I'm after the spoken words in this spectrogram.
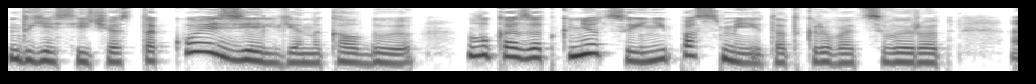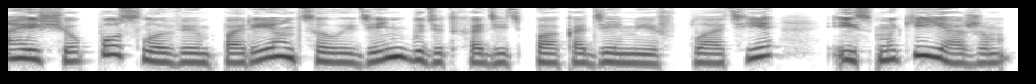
Да я сейчас такое зелье наколдую. Лука заткнется и не посмеет открывать свой рот. А еще по условиям пари он целый день будет ходить по академии в платье и с макияжем.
